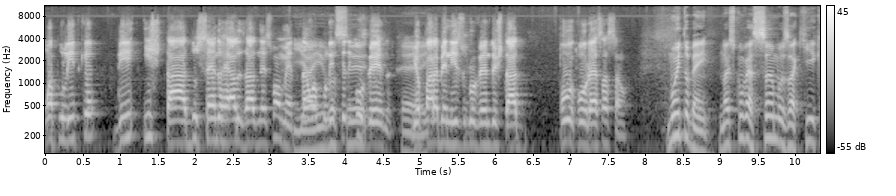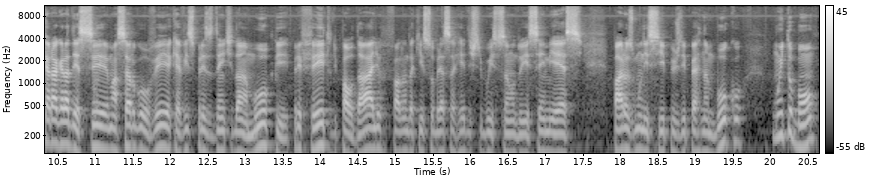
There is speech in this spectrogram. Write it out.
uma política de Estado sendo realizada nesse momento, e não uma política você... de governo. É... E eu parabenizo o governo do Estado por, por essa ação. Muito bem, nós conversamos aqui, quero agradecer Marcelo Gouveia, que é vice-presidente da AMUP, prefeito de Paudalho, falando aqui sobre essa redistribuição do ICMS para os municípios de Pernambuco. Muito bom,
